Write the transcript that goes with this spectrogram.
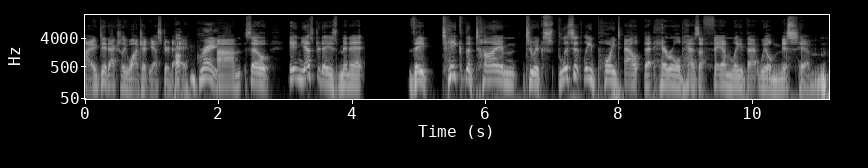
I did actually watch it yesterday. Oh, great. Um, so in yesterday's minute, they take the time to explicitly point out that Harold has a family that will miss him.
